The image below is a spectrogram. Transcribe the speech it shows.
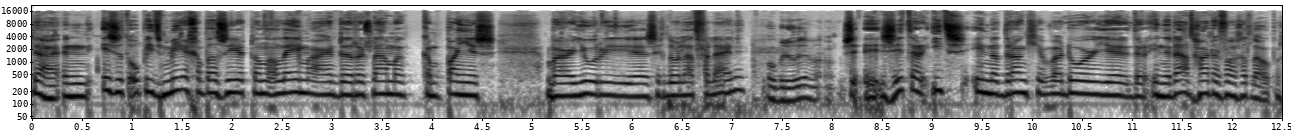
Ja, en is het op iets meer gebaseerd dan alleen maar de reclamecampagnes waar Jury uh, zich door laat verleiden? Hoe bedoel je? Z zit er iets in dat drankje waardoor je er inderdaad harder van gaat lopen?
